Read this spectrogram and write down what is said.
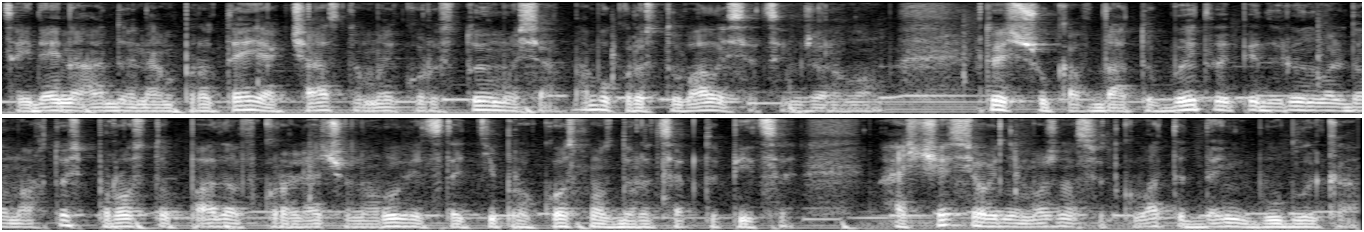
Цей день нагадує нам про те, як часто ми користуємося або користувалися цим джерелом. Хтось шукав дату битви під Рюнвальдом, а хтось просто падав в кролячу нору від статті про космос до рецепту піци. А ще сьогодні можна святкувати День бублика.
